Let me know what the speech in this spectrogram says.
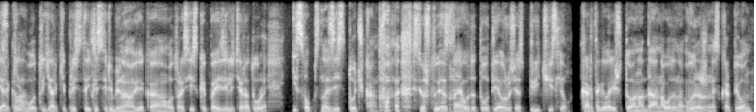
яркий, вот, яркий представитель Серебряного века вот, российской поэзии и литературы. И, собственно, здесь точка. Все, что я знаю, вот это вот я уже сейчас перечислил. Карта говорит, что она, да, она вот она выраженный скорпион,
